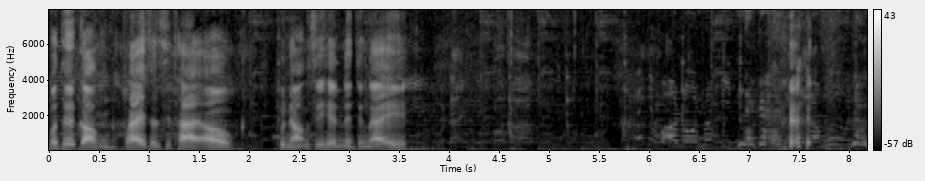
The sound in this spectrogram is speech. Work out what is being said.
บ่ถือกล่องไฟสันสิถ่ายเอ้าคุณน้องสิเห็นนี่จังได๋ กระมูหนึ่ง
